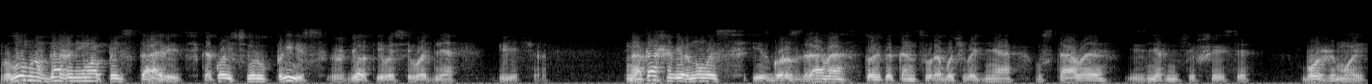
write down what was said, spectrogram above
Глумов даже не мог представить, какой сюрприз ждет его сегодня вечером. Наташа вернулась из горздрава только к концу рабочего дня, усталая, изнервничавшаяся. Боже мой,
